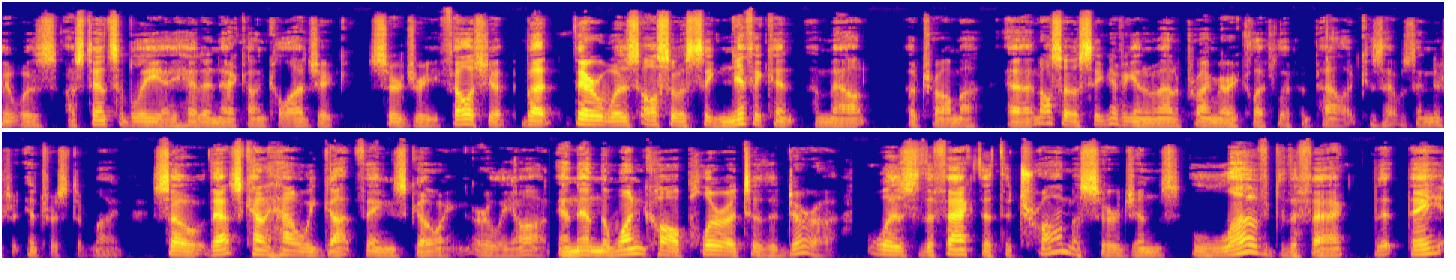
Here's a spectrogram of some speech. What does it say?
it was ostensibly a head and neck oncologic surgery fellowship, but there was also a significant amount of trauma and also a significant amount of primary cleft lip and palate because that was an interest of mine. So that's kind of how we got things going early on. And then the one call pleura to the dura was the fact that the trauma surgeons loved the fact that they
